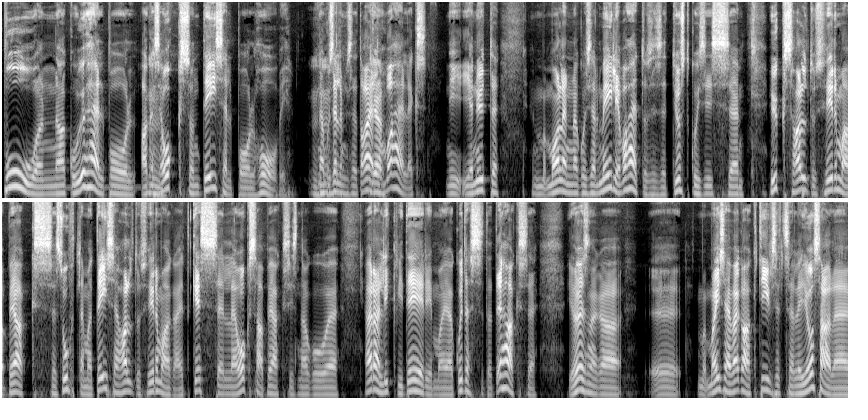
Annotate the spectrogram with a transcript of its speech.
puu on nagu ühel pool, aga mm. see oks on teisel pool hoovi mm. -hmm. nagu selles mõttes, et aed on vahel, eks. nii, ja nüüd ma olen nagu seal meilivahetuses, et justkui siis eh, üks haldusfirma peaks suhtlema teise haldusfirmaga, et kes selle oksa peaks siis nagu eh, ära likvideerima ja kuidas seda tehakse. ja ühesõnaga eh, ma ise väga aktiivselt seal ei osale,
